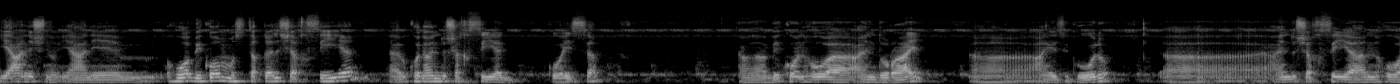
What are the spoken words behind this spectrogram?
يعني شنو؟ يعني هو بيكون مستقل شخصيا آه، بيكون عنده شخصية كويسة آه بيكون هو عنده رأي. آه عايز يقوله. آه عنده شخصية إنه هو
